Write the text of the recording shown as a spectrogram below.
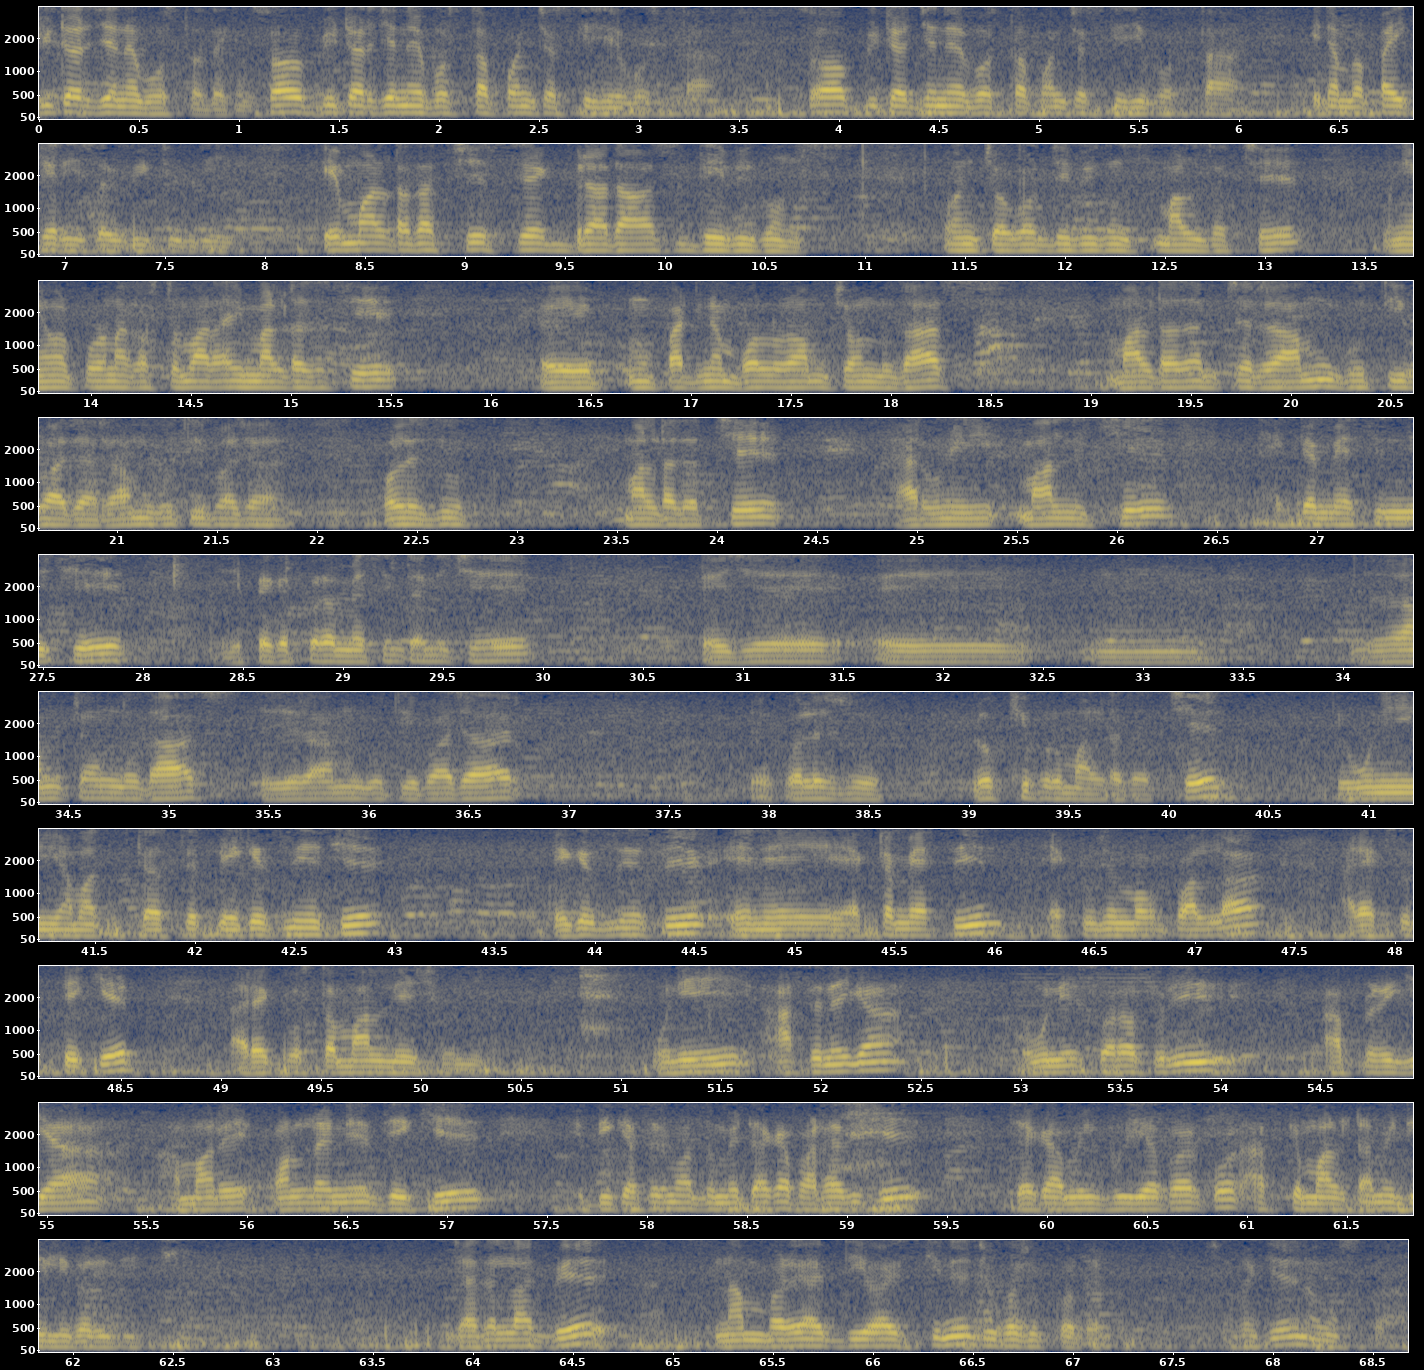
ডিটারজেন্টের বস্তা দেখেন। সব ডিটারজেন্টের বস্তা পঞ্চাশ কেজির বস্তা। সব ডিটারজেন্টের বস্তা পঞ্চাশ কেজি বস্তা। এটা আমরা পাইকারি হিসাবে বিক্রি করি। এই মালটা যাচ্ছে শেখ ব্রাদার্স দেবীগঞ্জ। পঞ্চগড় দেবীগঞ্জ মাল যাচ্ছে। উনি আমার পুরোনো কাস্টমার এই মালটা যাচ্ছে পার্টির নাম বলরাম চন্দ্র দাস। মালটা যাচ্ছে রামগতি বাজার। রামগতি বাজার কলেজ রুট মালটা যাচ্ছে। আর উনি মাল নিচ্ছে, একটা মেশিন নিচ্ছে। এই প্যাকেট করা মেশিনটা নিচ্ছে এই যে এই রামচন্দ্র দাস, এই রামগতি বাজার কলেজ রোড, লক্ষ্মীপুর মালটা যাচ্ছে। তো উনি আমার কাছ থেকে প্যাকেজ নিয়েছে। প্যাকেজ নিয়েছে, এনে একটা মেশিন এক ডজন পাল্লা আর একশো প্যাকেট আর এক বস্তা মাল নিয়েছে উনি। উনি আসেন গা, উনি সরাসরি আপনার গিয়া আমার অনলাইনে দেখে বিকাশের মাধ্যমে টাকা পাঠা দিছে, টাকা আমি বুঝে পাওয়ার পর আজকে মালটা আমি ডেলিভারি দিচ্ছি। যাদের লাগবে নাম্বারে দেওয়া স্ক্রিনে যোগাযোগ করবেন। সবাইকে নমস্কার।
